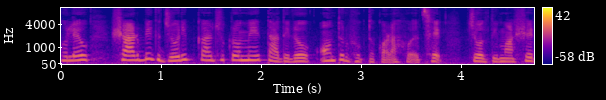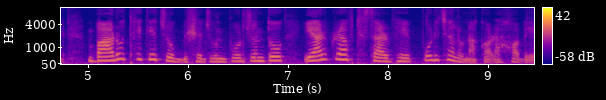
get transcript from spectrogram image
হলেও সার্বিক জরিপ কার্যক্রমে তাদেরও অন্তর্ভুক্ত করা হয়েছে। চলতি মাসের বারো থেকে চব্বিশে জুন পর্যন্ত এয়ারক্রাফট সার্ভে পরিচালনা করা হবে।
